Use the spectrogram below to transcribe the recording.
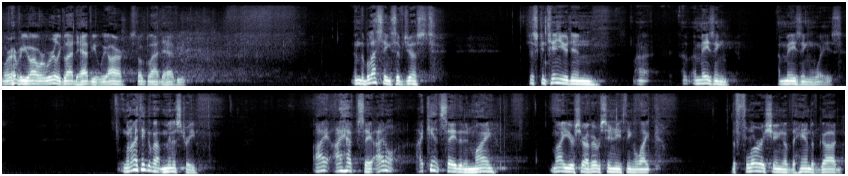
Wherever you are, we're really glad to have you. We are so glad to have you. And the blessings have just just continued in uh, amazing, amazing ways. When I think about ministry, I, I have to say, I don't, I can't say that in my, my years here I've ever seen anything like the flourishing of the hand of God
